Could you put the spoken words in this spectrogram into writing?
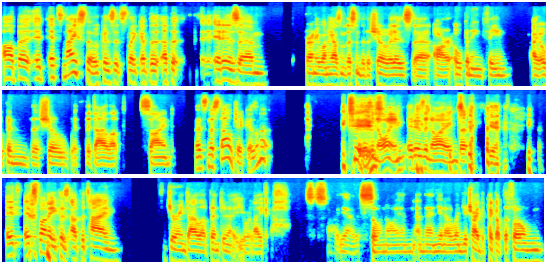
Oh, but it, it's nice though because it's like at the at the it is um for anyone who hasn't listened to the show, it is uh, our opening theme. I opened the show with the dial-up sound. That's nostalgic, isn't it? It It is. is annoying. It is annoying, but yeah. it's it's funny because at the time during dial-up internet, you were like, oh, is so, "Yeah, is so annoying." And then you know when you tried to pick up the phone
